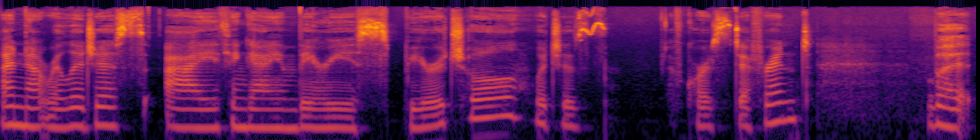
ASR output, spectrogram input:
I'm not religious. I think I am very spiritual, which is, of course, different, but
